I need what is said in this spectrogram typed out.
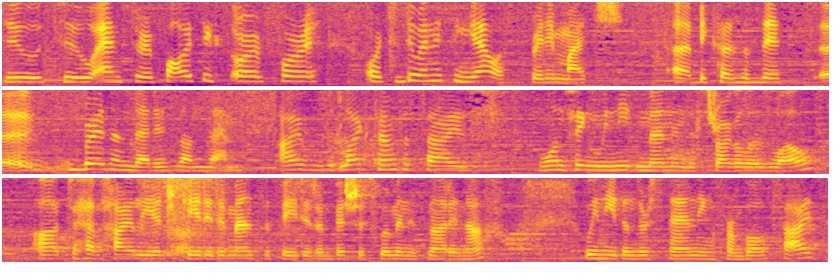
to, to enter politics or, for, or to do anything else pretty much. Uh, because of this uh, burden that is on them. I would like to emphasize one thing we need men in the struggle as well, uh, to have highly educated, emancipated, ambitious women is not enough. We need understanding from both sides.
